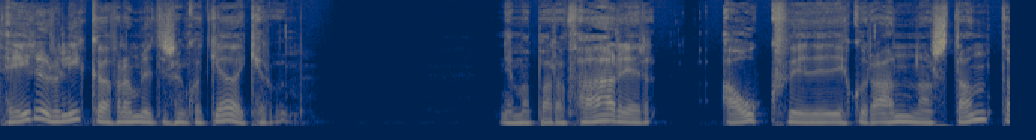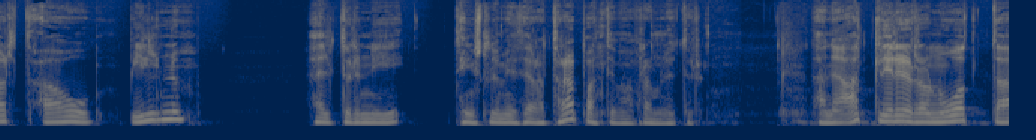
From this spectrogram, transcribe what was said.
þeir eru líka framleiðir samkvæmt geðakerfum nema bara þar er ákveðið ykkur annar standard á bílnum heldur en í tengslum við þeirra trabandi maður framleitur. Þannig að allir eru að nota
